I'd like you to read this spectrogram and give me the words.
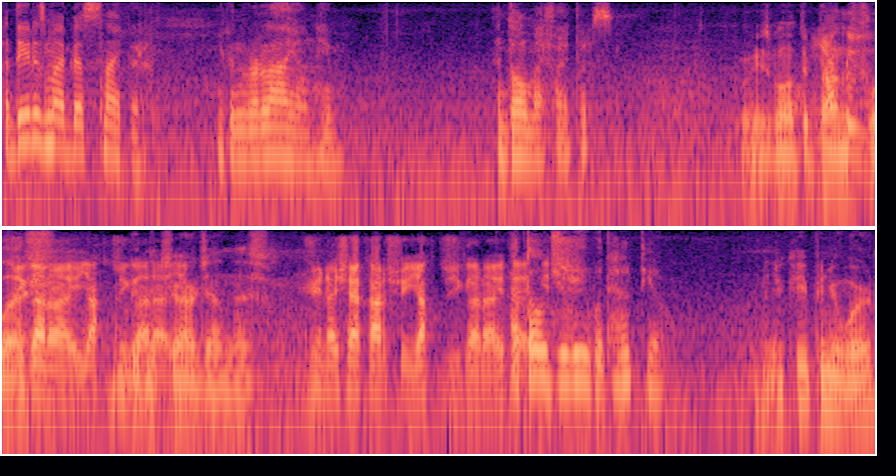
Hadir is my best sniper. You can rely on him. And all my fighters. Marines want their pound Yak of flesh. I'm leading the charge on this. Güneşe karşı yak cigarayı da I told iç. you we would help you. And you're keeping your word?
